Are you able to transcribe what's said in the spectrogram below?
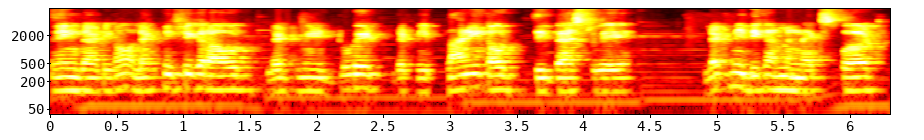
Saying that you know let me figure out let me do it let me plan it out the best way. Let me become an expert.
